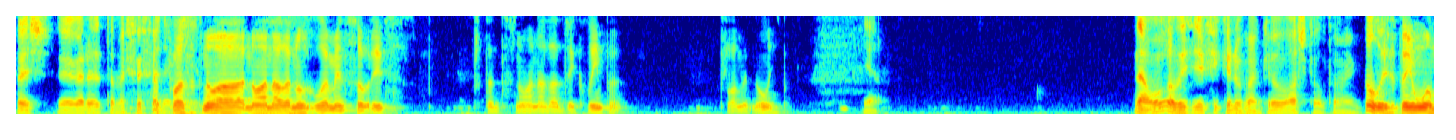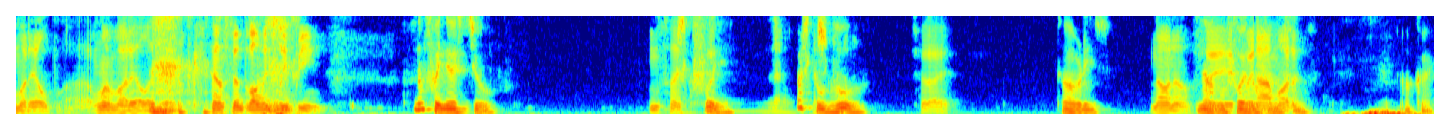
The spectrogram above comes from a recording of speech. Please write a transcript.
Pois, agora também foi falha. Aposto que não há, não há nada no regulamento sobre isso. Portanto, se não há nada a dizer que limpa, provavelmente não limpa. Yeah. Não, o Alizia fica no banco. Eu acho que ele também. O Luís tem um amarelo, pá. Um amarelo. É um central muito limpinho. Não foi neste jogo. Não sei. Acho que foi. Não. Acho que ele levou. Espera aí. Estou a abrir. Não, não. Foi, Não, não foi, foi não na foi, não Amora. foi. Ok.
